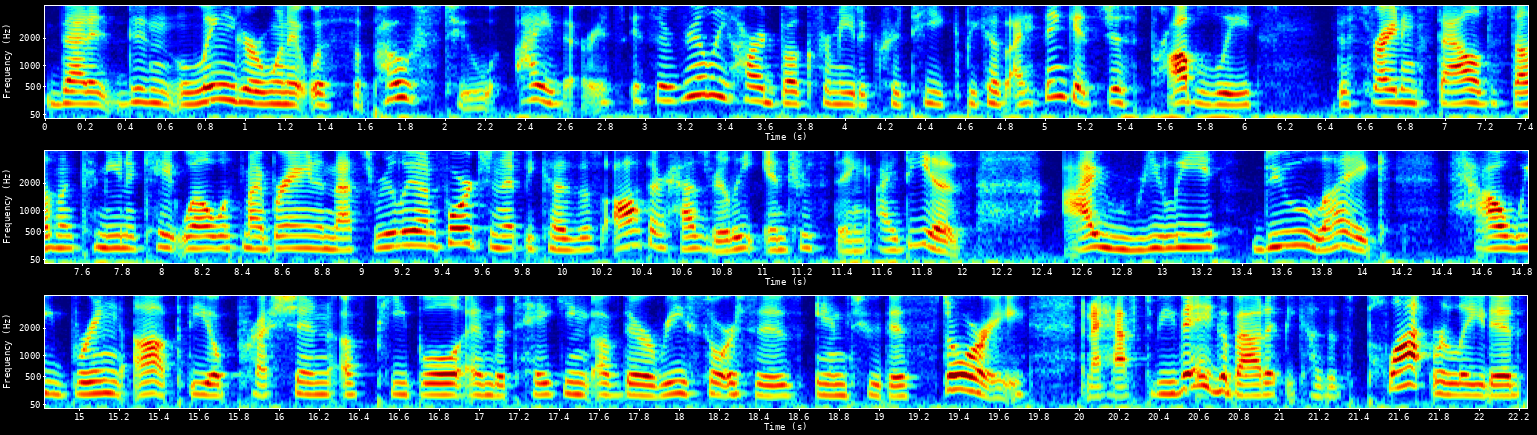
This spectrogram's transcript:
that it didn't linger when it was supposed to either. It's it's a really hard book for me to critique because I think it's just probably this writing style just doesn't communicate well with my brain and that's really unfortunate because this author has really interesting ideas. I really do like how we bring up the oppression of people and the taking of their resources into this story. And I have to be vague about it because it's plot related,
